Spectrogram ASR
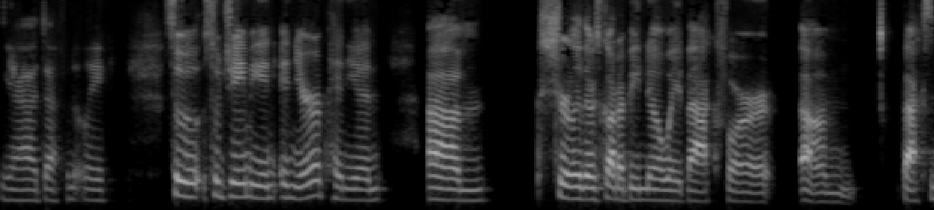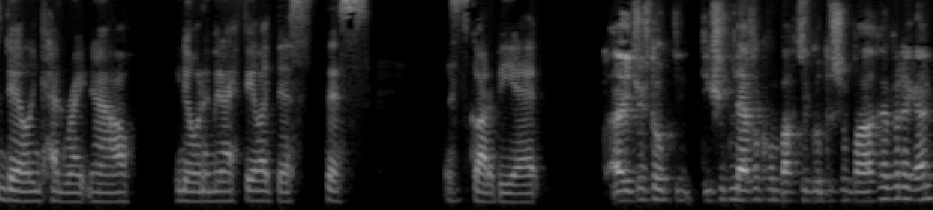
Yeah, definitely. So, so Jamie, in, in your opinion, um, surely there's got to be no way back for um, Baxendale and Kenwright now. You know what I mean? I feel like this, this, this has got to be it. I just hope they should never come back to Goodison Park ever again.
